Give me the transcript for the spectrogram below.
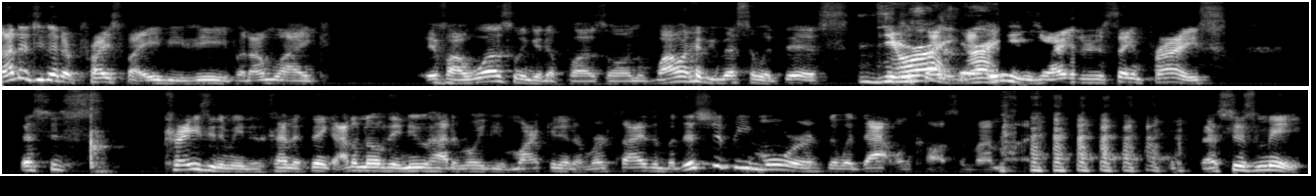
Not that you get a price by ABV, but I'm like, if I was going to get a buzz on, why would I be messing with this? You're right, like right. right? They're the same price. That's just crazy to me to kind of think. I don't know if they knew how to really do marketing or merchandising, but this should be more than what that one costs in my mind. That's just me.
